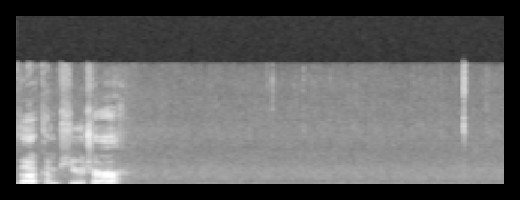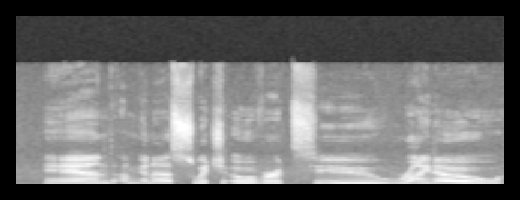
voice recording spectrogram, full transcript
the computer. And I'm to switch over to Rhino,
